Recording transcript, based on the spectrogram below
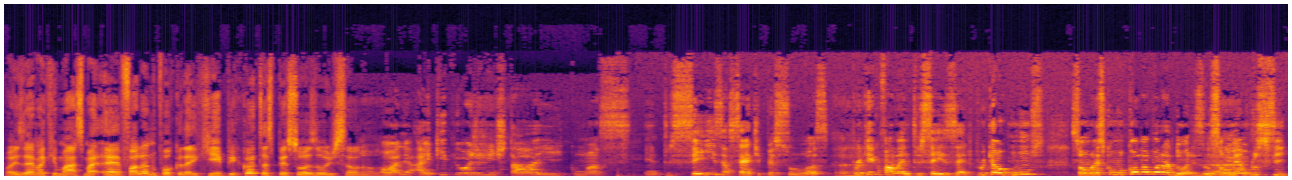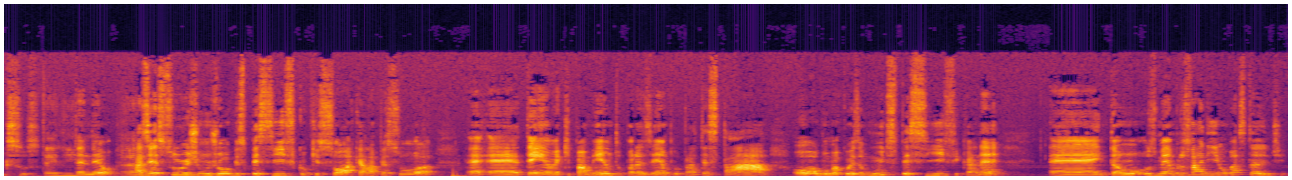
Pois é, mas que massa. Mas é, falando um pouco da equipe, quantas pessoas hoje são no. Olha, a equipe hoje a gente tá aí com umas entre 6 a 7 pessoas. Aham. Por que, que eu falo entre 6 e 7? Porque alguns são mais como colaboradores, não são Ah. membros fixos. Entendi. Entendeu? Aham. Às vezes surge um jogo específico que só aquela pessoa é, é, tem o equipamento, por exemplo, para testar, ou alguma coisa muito específica, né? É, então os membros variam bastante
